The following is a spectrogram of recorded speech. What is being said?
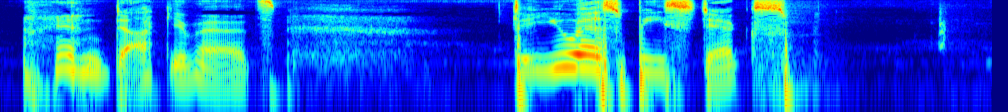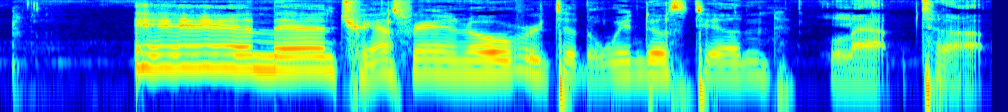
and documents to USB sticks and then transferring it over to the Windows 10 laptop.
